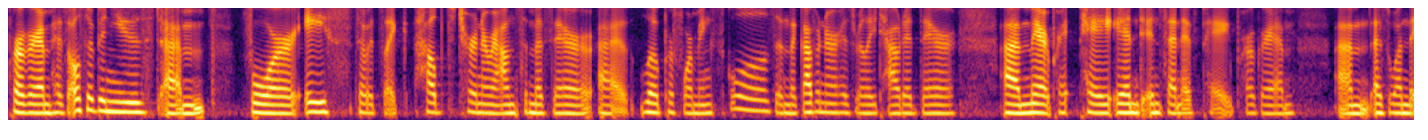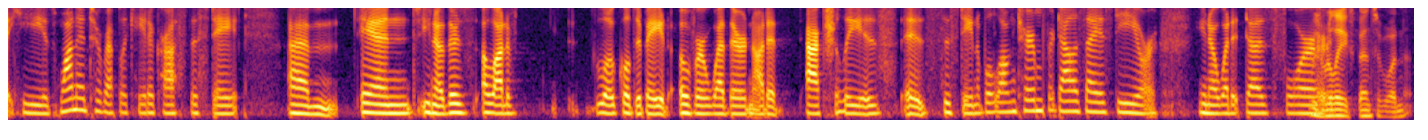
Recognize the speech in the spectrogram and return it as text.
program has also been used um, for ACE. So it's like helped turn around some of their uh, low performing schools, and the governor has really touted their uh, merit pay and incentive pay program um, as one that he has wanted to replicate across the state. Um, and you know, there's a lot of local debate over whether or not it actually is is sustainable long term for Dallas ISD, or you know what it does for. It was really expensive, wasn't it?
